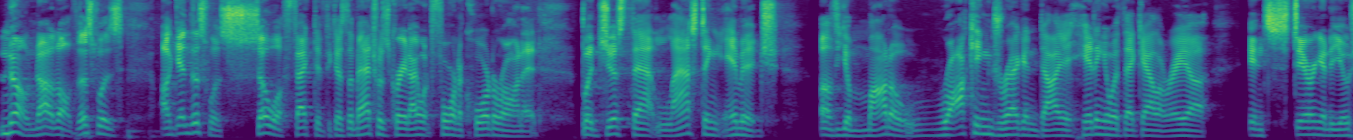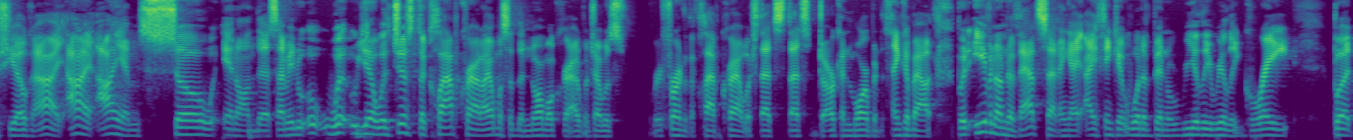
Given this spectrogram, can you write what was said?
No, not at all. This was again, this was so effective because the match was great. I went four and a quarter on it, but just that lasting image of Yamato rocking Dragon Dia, hitting him with that Galleria, and staring into Yoshioka. I, I, I am so in on this. I mean, w- you know, with just the clap crowd, I almost said the normal crowd, which I was referring to the clap crowd, which that's that's dark and morbid to think about. But even under that setting, I, I think it would have been really, really great. But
